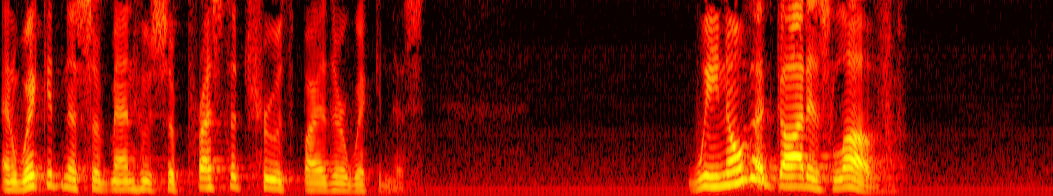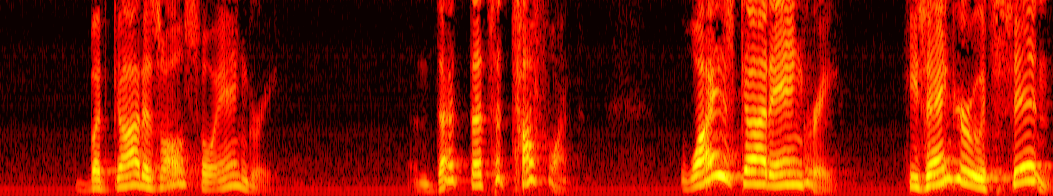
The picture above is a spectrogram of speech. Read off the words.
and wickedness of men who suppress the truth by their wickedness. We know that God is love, but God is also angry. That, that's a tough one. Why is God angry? He's angry with sin.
